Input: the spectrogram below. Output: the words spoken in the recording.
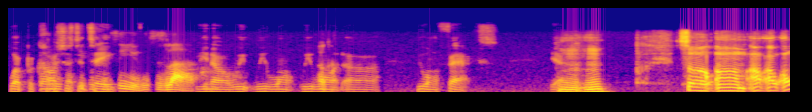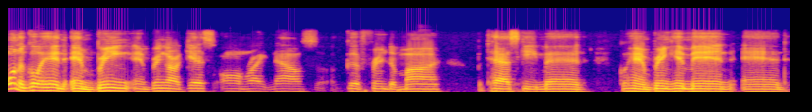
what precautions to take. See you. This is live. You know, we, we want we want okay. uh, we want facts. Yeah. Mm-hmm. So um, I, I want to go ahead and bring and bring our guest on right now. It's a good friend of mine, Pataski, man go ahead and bring him in. And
